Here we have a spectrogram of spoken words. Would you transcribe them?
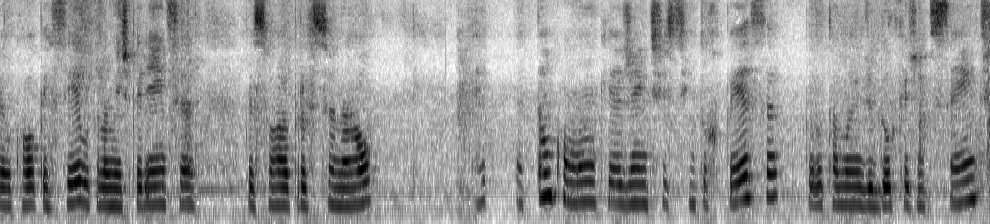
pelo qual eu percebo, pela minha experiência pessoal e profissional. É, é tão comum que a gente se entorpeça pelo tamanho de dor que a gente sente,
